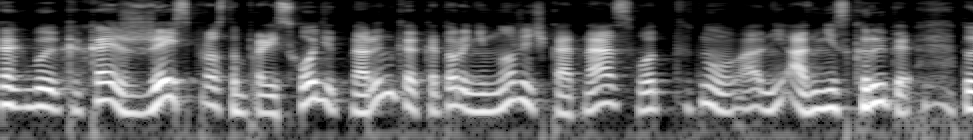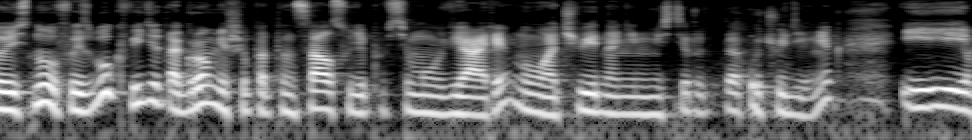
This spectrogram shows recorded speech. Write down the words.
как бы какая жесть просто происходит на рынках, которые немножечко от нас вот, ну, они, скрыты. То есть, ну, Facebook видит огромнейший потенциал, судя по всему, в VR, ну, очевидно, они инвестируют туда кучу денег, и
